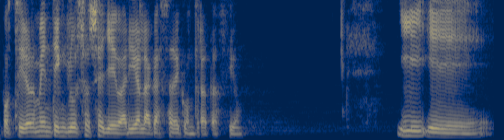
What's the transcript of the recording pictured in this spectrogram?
Posteriormente incluso se llevaría a la casa de contratación. Y eh,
